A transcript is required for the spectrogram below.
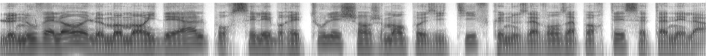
Le Nouvel An est le moment idéal pour célébrer tous les changements positifs que nous avons apportés cette année-là.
